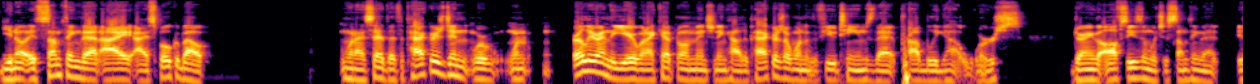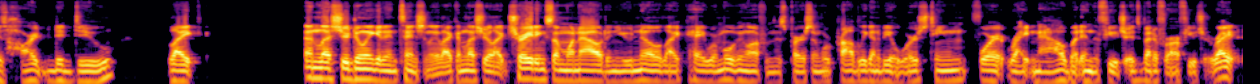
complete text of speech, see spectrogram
you know, it's something that I I spoke about when I said that the Packers didn't were when earlier in the year when I kept on mentioning how the Packers are one of the few teams that probably got worse during the offseason, which is something that is hard to do. Like unless you're doing it intentionally like unless you're like trading someone out and you know like hey we're moving on from this person we're probably going to be a worse team for it right now but in the future it's better for our future right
